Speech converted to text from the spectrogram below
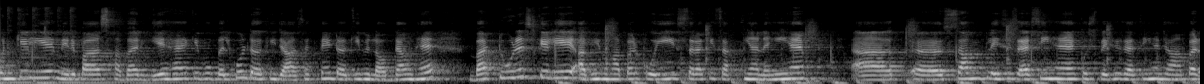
उनके लिए मेरे पास खबर ये है कि वो बिल्कुल टर्की जा सकते हैं, टर्की में लॉकडाउन है बट टूरिस्ट के लिए अभी वहाँ पर कोई इस तरह की सख्तियाँ नहीं हैं। सम प्लेसेस ऐसी हैं, कुछ प्लेसेस ऐसी हैं जहाँ पर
